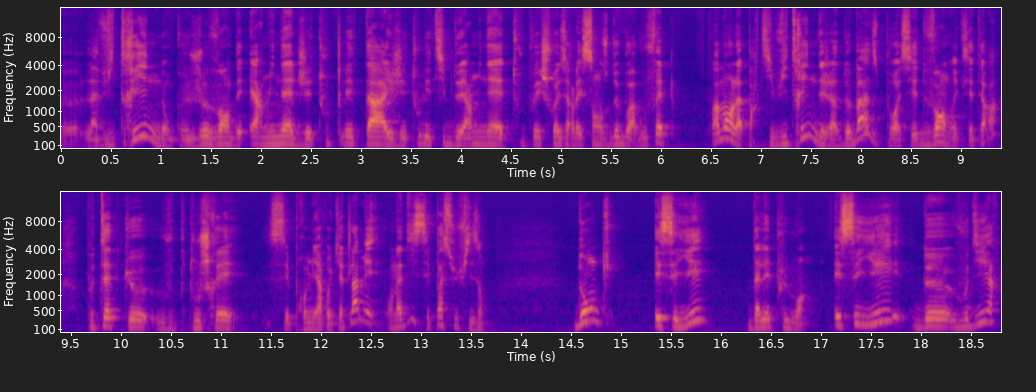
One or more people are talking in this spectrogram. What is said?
euh, la vitrine. Donc je vends des herminettes, j'ai toutes les tailles, j'ai tous les types de herminettes, vous pouvez choisir l'essence de bois. Vous faites vraiment la partie vitrine déjà de base pour essayer de vendre, etc. Peut-être que vous toucherez ces premières requêtes là, mais on a dit c'est pas suffisant. Donc essayez d'aller plus loin. Essayez de vous dire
